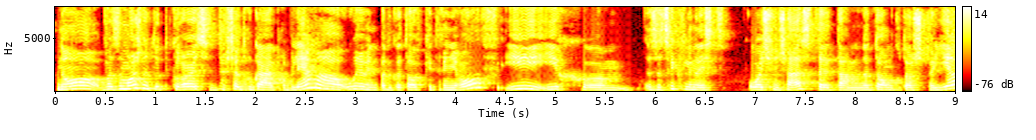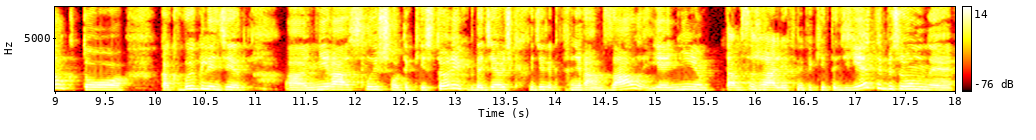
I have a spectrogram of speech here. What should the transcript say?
Но, возможно, тут кроется вообще другая проблема, уровень подготовки тренеров и их эм, зацикленность очень часто там на том, кто что ел, кто как выглядит. А, не раз слышала такие истории, когда девочки ходили к тренерам в зал, и они там сажали их на какие-то диеты безумные,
